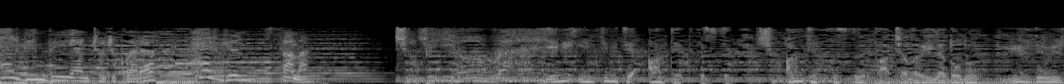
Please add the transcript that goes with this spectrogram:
Her gün büyüyen çocuklara, her gün sana. Yeni Infinity Antep fıstık. Antep fıstığı parçalarıyla dolu yüzde yüz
